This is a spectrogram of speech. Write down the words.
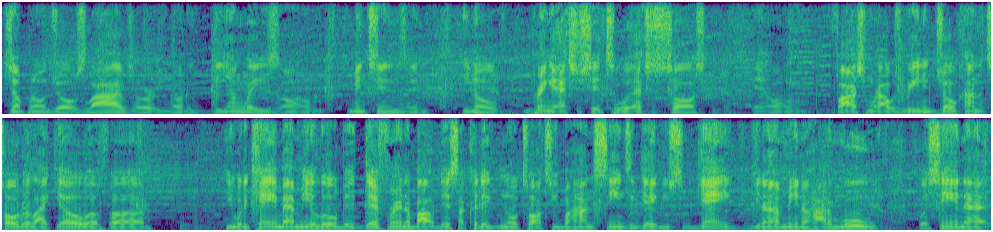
jumping on Joe's lives, or you know the, the young ladies um mentions and you know bringing extra shit to it, extra sauce. And um, far from what I was reading, Joe kind of told her like, yo, if uh you would have came at me a little bit different about this, I could have, you know, talked to you behind the scenes and gave you some game, you know what I mean, on how to move. But seeing that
